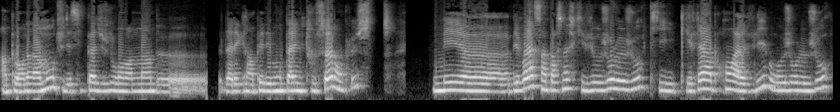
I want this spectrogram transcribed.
un peu en amont. Tu décides pas du jour au lendemain de d'aller grimper des montagnes tout seul en plus. Mais, euh, mais voilà, c'est un personnage qui vit au jour le jour, qui, qui réapprend à vivre au jour le jour,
